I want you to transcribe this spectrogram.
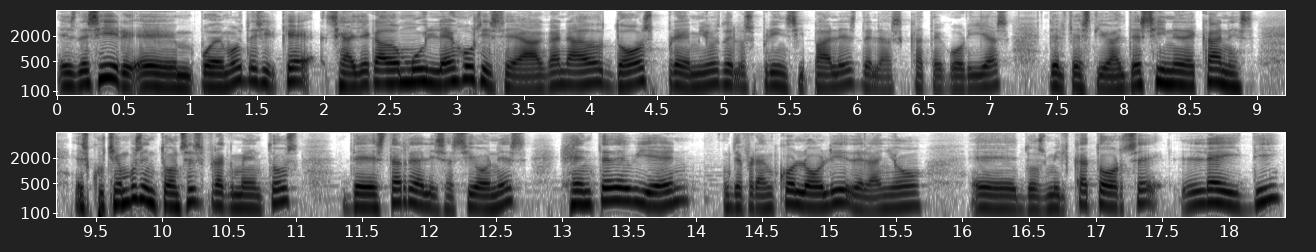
Es decir, em, podemos decir que se ha llegado muy lejos y se ha ganado dos premios de los principales de las categorías del Festival de Cine de Cannes. Escuchemos entonces fragmentos de estas realizaciones. Gente de Bien de Franco Loli del año 2014, eh, Lady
